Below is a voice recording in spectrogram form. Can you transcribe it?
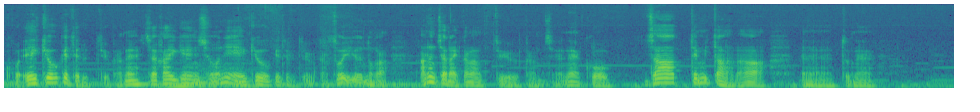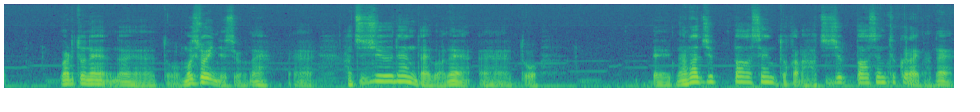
こう影響を受けてるっていうかね社会現象に影響を受けてるというかそういうのがあるんじゃないかなっていう感じでねこうざーって見たらえーっとね割とね、えー、と面白いんですよね。えー80年代はね、えーとえー70%から80%くらいがね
